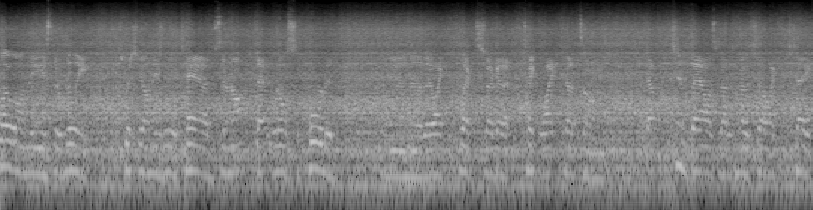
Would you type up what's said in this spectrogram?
Slow on these. They're really, especially on these little tabs, they're not that well supported and uh, they like to flex, so I got to take light cuts on them. About 10 thou is about as most I like to take.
